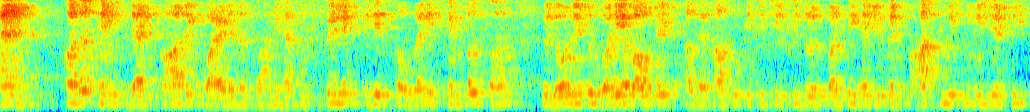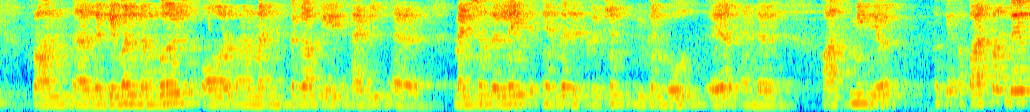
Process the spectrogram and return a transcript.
and other things that are required in the form you have to fill it it is a very simple form you don't need to worry about it अगर आपको किसी चीज़ की ज़रूरत पड़ती है you can ask me immediately from uh, the given numbers or on my Instagram page I will uh, mention the link in the description you can go there and uh, ask me there okay apart from that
